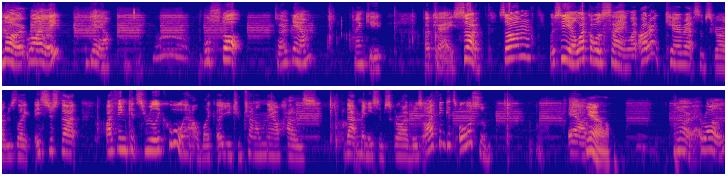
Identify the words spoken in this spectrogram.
No, Riley, get out. Well, stop. Turn it down. Thank you. Okay, so, so, um, well, so yeah, like I was saying, like, I don't care about subscribers, like, it's just that I think it's really cool how, like, a YouTube channel now has that many subscribers. I think it's awesome. Out. Yeah. No, Riley,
